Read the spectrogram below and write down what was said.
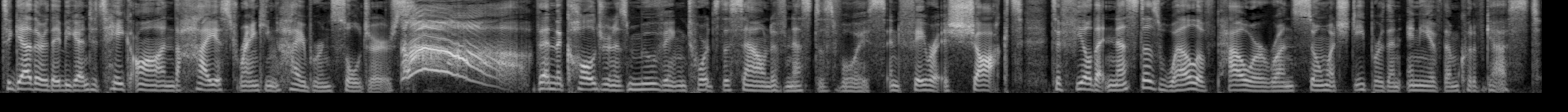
Together, they began to take on the highest ranking Hybern soldiers. Ah! Then the cauldron is moving towards the sound of Nesta's voice, and Feyre is shocked to feel that Nesta's well of power runs so much deeper than any of them could have guessed.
